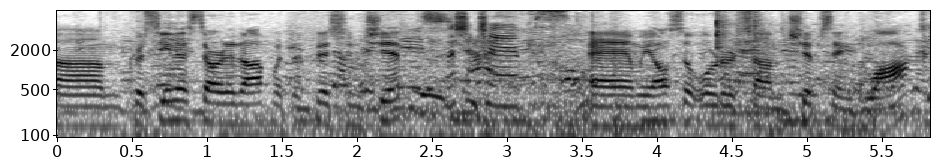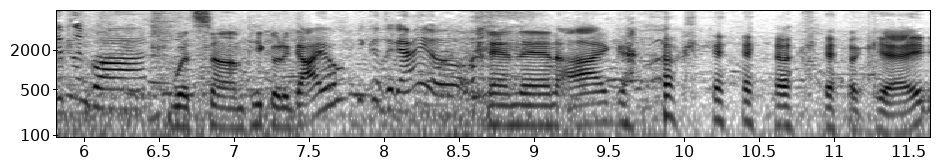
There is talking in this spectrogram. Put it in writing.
Um, Christina started off with the fish and chips, Fish and chips. and we also ordered some chips and guac Chips and guac. with some pico de gallo. Pico de gallo. And then I got, okay, okay, okay.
